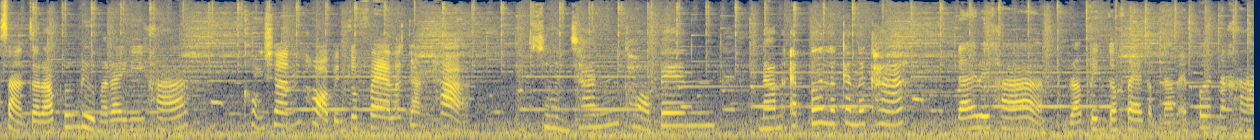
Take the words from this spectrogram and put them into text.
ยสารจะรับเครื่องดื่มอะไรดีคะ ของฉันขอเป็นกาแฟละกันค่ะ ส่วนฉันขอเป็นน้ำแอปเปิลแล้วกันนะคะ ได้เลยค่ะ รับเป็นกาแฟกับน้ำแอปเปิลนะคะ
